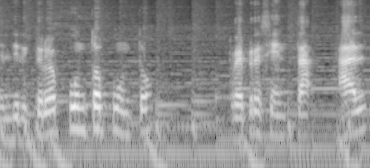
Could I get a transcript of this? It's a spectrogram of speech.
El directorio punto punto representa al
